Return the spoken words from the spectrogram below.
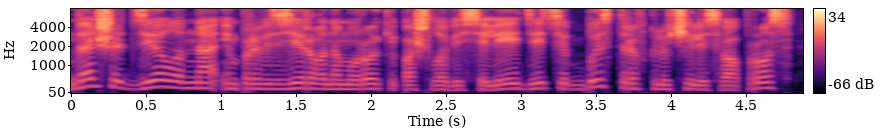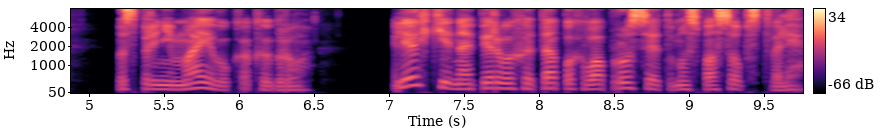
Дальше дело на импровизированном уроке пошло веселее, дети быстро включились в вопрос, воспринимая его как игру. Легкие на первых этапах вопросы этому способствовали,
